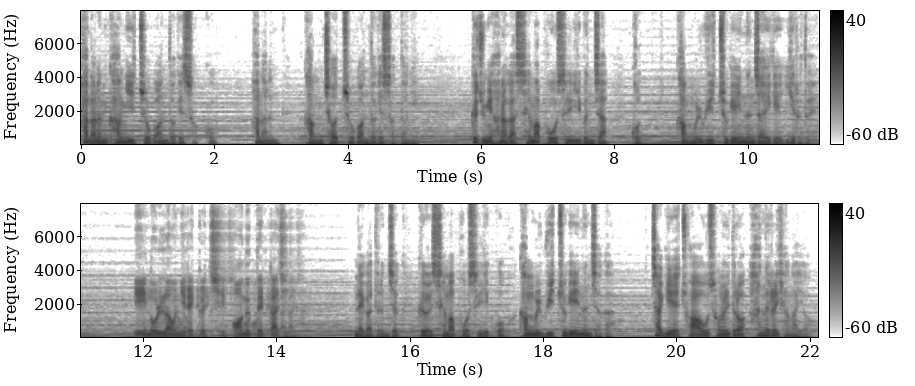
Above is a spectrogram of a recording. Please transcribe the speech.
하나는 강 이쪽 언덕에 섰고 하나는 강 저쪽 언덕에 섰더니 그 중에 하나가 세마포 옷을 입은 자 곧 강물 위쪽에 있는 자에게 이르되 이 놀라운 일의 끝이 어느 때까지냐? 내가 들은즉 그 세마포 옷을 입고 강물 위쪽에 있는 자가 자기의 좌우 손을 들어 하늘을 향하여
